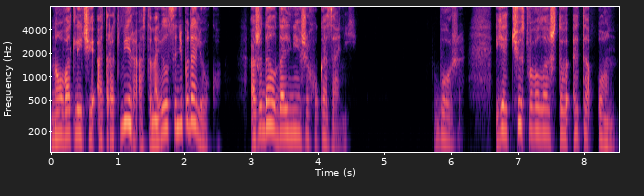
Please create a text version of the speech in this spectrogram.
но, в отличие от Ратмира, остановился неподалеку, ожидал дальнейших указаний. Боже, я чувствовала, что это он.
